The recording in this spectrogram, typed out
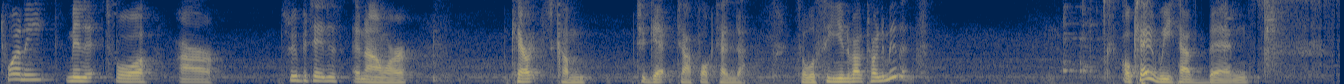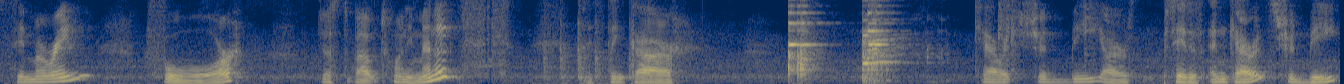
20 minutes for our sweet potatoes and our carrots to come to get uh, fork tender. So we'll see you in about 20 minutes. Okay, we have been simmering for just about 20 minutes. I think our carrots should be, our potatoes and carrots should be,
